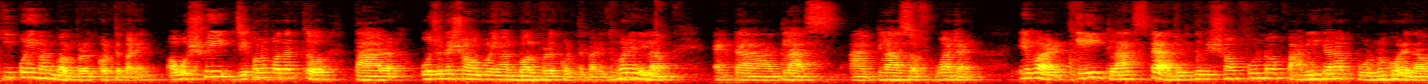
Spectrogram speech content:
কি পরিমাণ বল প্রয়োগ করতে পারে? অবশ্যই যে কোনো পদার্থ তার ওজনের সমপরিমাণ বল প্রয়োগ করতে পারে। ধরে নিলাম একটা গ্লাস গ্লাস অফ ওয়াটার। এবার এই গ্লাসটা যদি তুমি সম্পূর্ণ পানি দ্বারা পূর্ণ করে দাও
